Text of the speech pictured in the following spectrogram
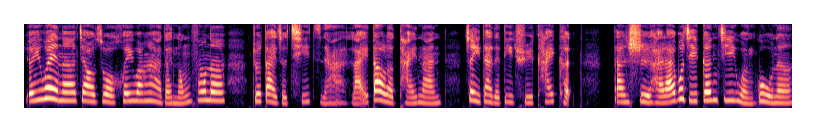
有一位呢，叫做灰汪啊的农夫呢，就带着妻子啊，来到了台南这一带的地区开垦。但是还来不及根基稳固呢，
